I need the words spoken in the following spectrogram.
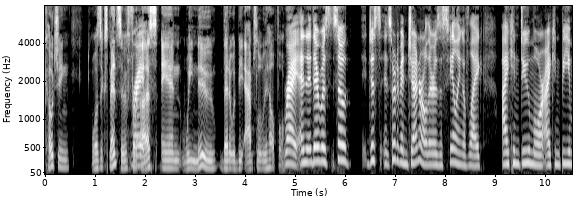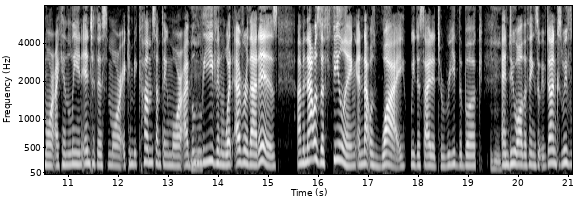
coaching was expensive for Right. us, and we knew that it would be absolutely helpful. right. And there was so just sort of in general, there was this feeling of like. I can do more. I can be more. I can lean into this more. It can become something more. I believe in whatever that is. Um, and that was the feeling, and that was why we decided to read the book Mhm. and do all the things that we've done because we've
